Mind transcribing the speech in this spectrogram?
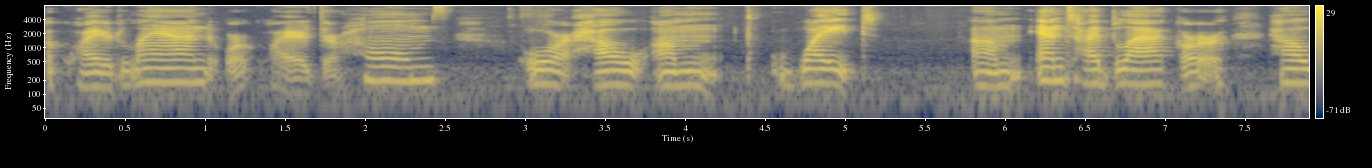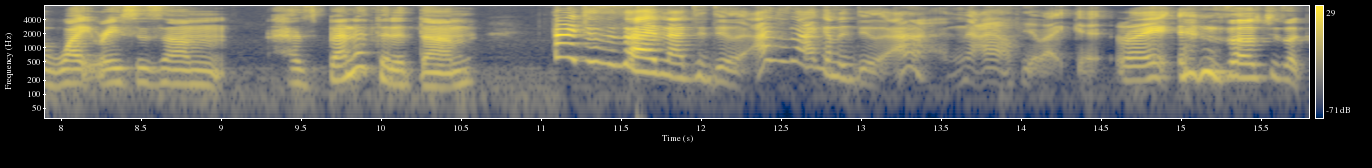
acquired land or acquired their homes or how um, white um, anti-black or how white racism has benefited them. I just decided not to do it. I'm just not gonna do it. I, I don't feel like it right? And so she's like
